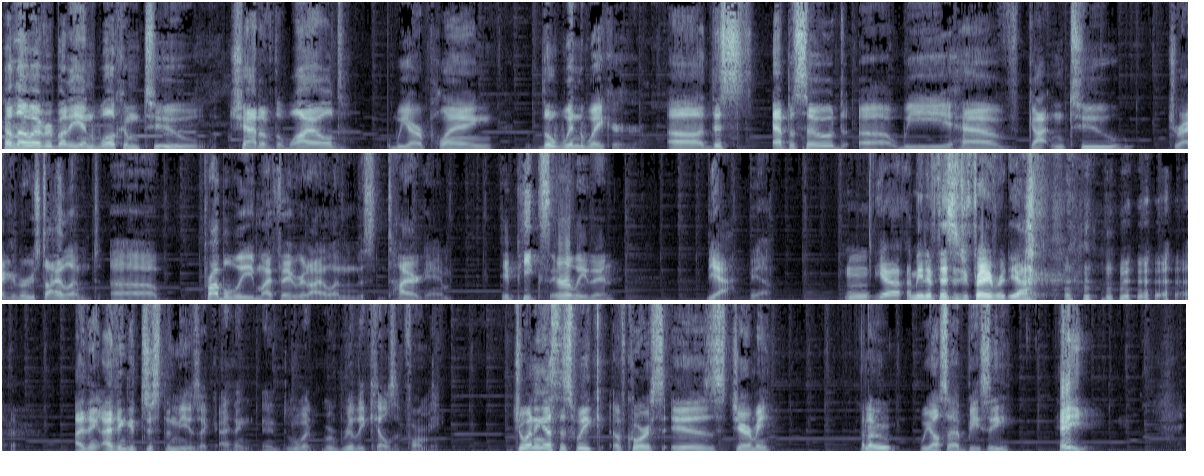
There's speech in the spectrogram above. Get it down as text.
Hello, everybody, and welcome to Chat of the Wild. We are playing The Wind Waker. Uh, this episode, uh, we have gotten to Dragon Roost Island. Uh, probably my favorite island in this entire game. It peaks early then. Yeah, yeah. Mm, yeah, I mean, if this is your favorite, yeah. I think I think it's just the music. I think it, what really kills it for me. Joining us this week, of course, is Jeremy. Hello. We also have BC, Hey,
